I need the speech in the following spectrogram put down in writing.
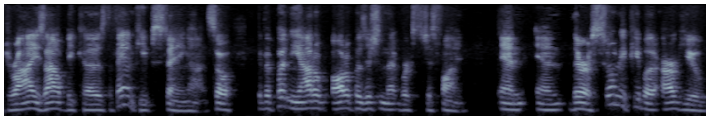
dries out because the fan keeps staying on. So if I put in the auto auto position, that works just fine. And and there are so many people that argue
